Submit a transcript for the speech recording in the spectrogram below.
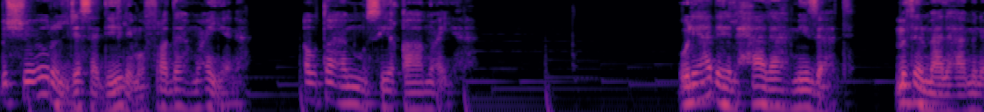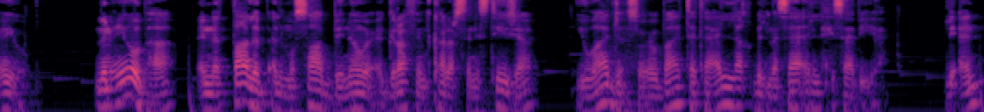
بالشعور الجسدي لمفردة معينة. أو طعم موسيقى معينة. ولهذه الحالة ميزات مثل ما لها من عيوب. من عيوبها أن الطالب المصاب بنوع grapheme color synesthesia يواجه صعوبات تتعلق بالمسائل الحسابية لأن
